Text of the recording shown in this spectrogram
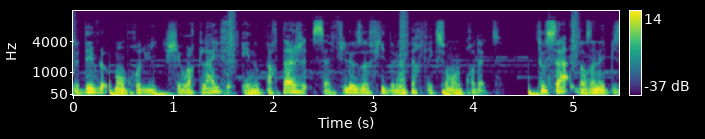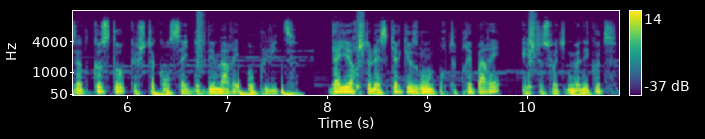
de développement produit chez Worklife et nous partage sa philosophie de l'imperfection dans le product. Tout ça dans un épisode costaud que je te conseille de démarrer au plus vite. D'ailleurs, je te laisse quelques secondes pour te préparer et je te souhaite une bonne écoute.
